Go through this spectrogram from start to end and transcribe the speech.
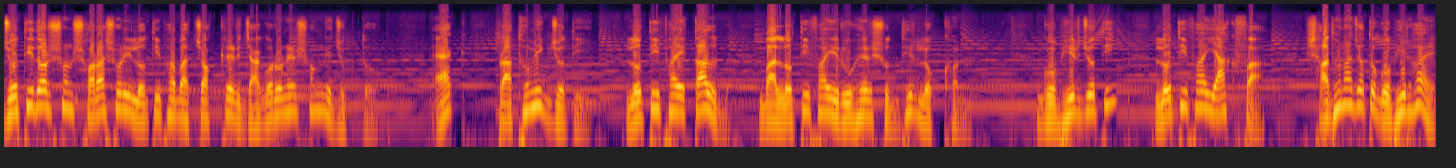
জ্যোতিদর্শন সরাসরি লতিফা বা চক্রের জাগরণের সঙ্গে যুক্ত। এক, প্রাথমিক জ্যোতি, লতিফায় কাল্ব বা লতিফাই রুহের শুদ্ধির লক্ষণ। গভীর জ্যোতি লতিফা ইয়াকফা। সাধনা যত গভীর হয়,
